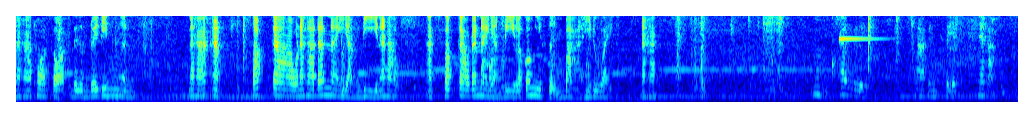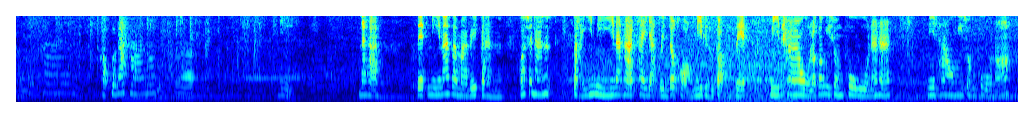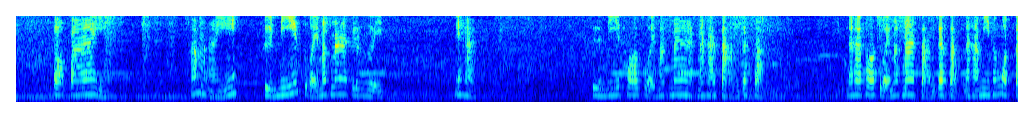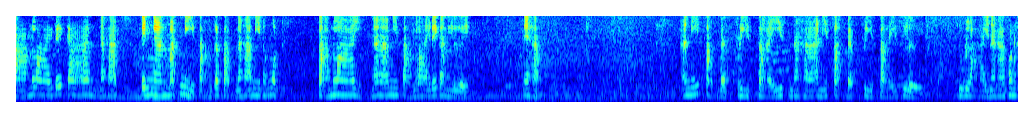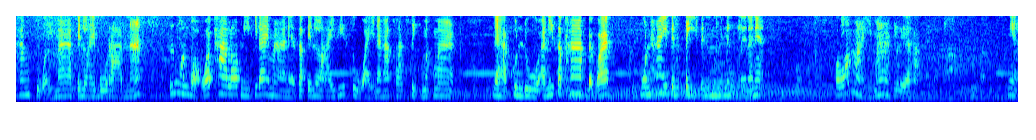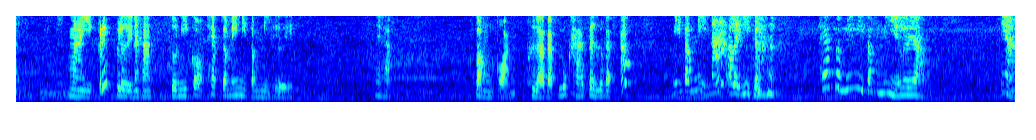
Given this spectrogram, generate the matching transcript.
นะคะ ทอสอดเดินด้วยดิ้นเงินนะคะอัดซับกาวนะคะ ด้านในอย่างดีนะคะ อัดซับกาวด้านในอย่างดี แล้วก็มีเสริมบ่าให้ด้วยนะคะ อืมใช่เลย มาเป็นเซตเนี่ยค่ะ ขอบคุณนะคะ นี่นะคะ เซตนี้น่าจะมาด้วยกัน เพราะฉะนั้นไซส์นี้นะคะ ใครอยากเป็นเจ้าของมีถึง2เซต มีเทาแล้วก็มีชมพูนะคะ มีเทามีชมพูเนาะ ต่อไปผ้าไหมผืนนี้สวยมาก ๆ เลยเนี่ยค่ะผืนนี้ทอสวยมาก ๆ นะคะสามกษัตริย์ นะคะ ทอสวยมากๆสามกษัตริย์นะคะ มีทั้งหมดสามลายด้วยกันนะคะ เป็นงานมัดหมี่สามกษัตริย์นะคะ มีทั้งหมดสามลายนะคะ มีสามลายด้วยกันเลย เนี่ยค่ะ อันนี้ตัดแบบฟรีไซส์นะคะ อันนี้ตัดแบบฟรีไซส์เลย ดูลายนะคะ ค่อนข้างสวยมาก เป็นลายโบราณนะ ซึ่งมนบอกว่าผ้ารอบนี้ที่ได้มาเนี่ย จะเป็นลายที่สวยนะคะ คลาสสิกมากๆ เนี่ยค่ะ คุณดู อันนี้สภาพแบบว่ามนให้เป็นตีเป็นมือหนึ่งเลยนะเนี่ย เพราะว่าใหม่มากเลยอะค่ะ เนี่ยใหม่กริบเลยนะคะ ตัวนี้ก็แทบจะไม่มีตำหนิเลยเนี่ยค่ะส่องก่อนเผื่อแบบลูกค้าเจอแบบอ้ามีตำหนินะอะไรอีกแทบจะไม่มีตำหนิเลยอะเนี่ย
